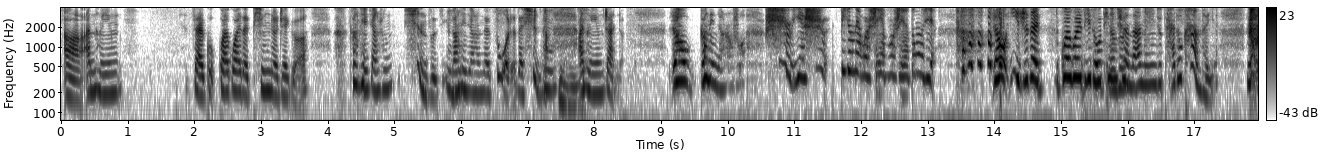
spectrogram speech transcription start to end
啊，安藤英在乖乖乖的听着这个 冈田将生训自己，冈田将生在坐着在训他，嗯。安藤英站着，然后冈田将生说：“是也是，毕竟那会儿谁也不是谁的东西。”然后一直在乖乖低头听劝的安藤英就抬头看了他一眼，然后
